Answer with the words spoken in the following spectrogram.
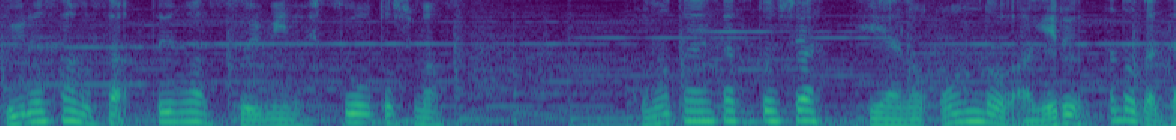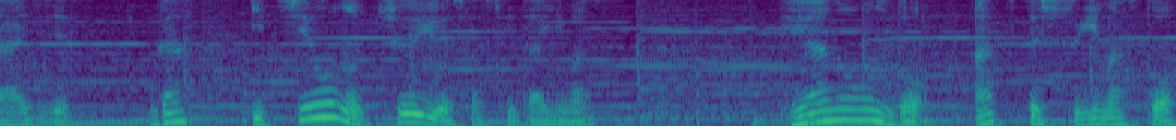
冬の寒さというのは睡眠の質を落とします。この対策としては部屋の温度を上げるなどが大事です。が、一応の注意をさせていただきます。部屋の温度を、熱くしすぎますと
